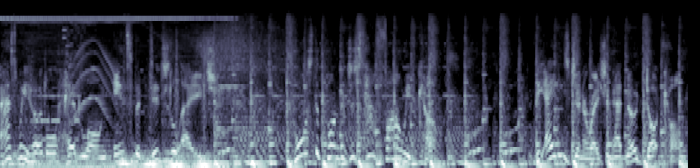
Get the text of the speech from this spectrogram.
As we hurtle headlong into the digital age, pause to ponder just how far we've come. The 80s generation had no dot com,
